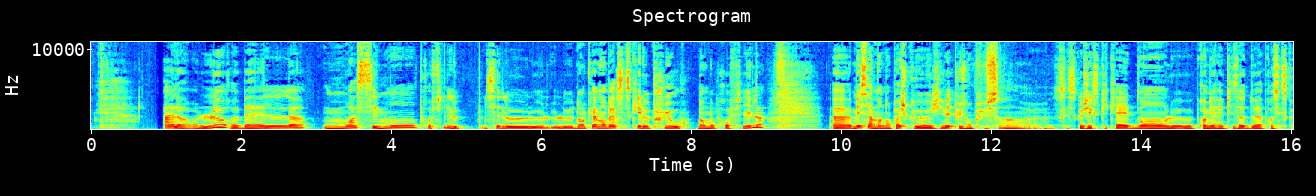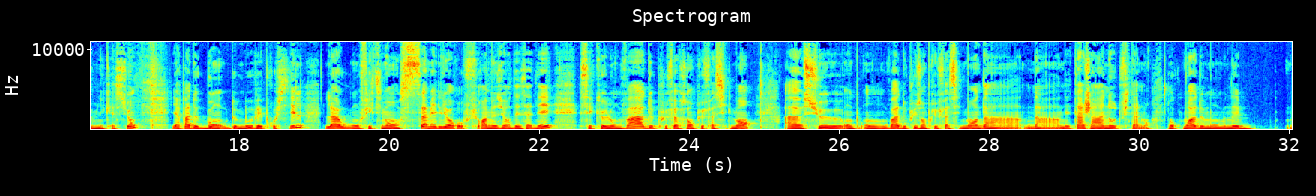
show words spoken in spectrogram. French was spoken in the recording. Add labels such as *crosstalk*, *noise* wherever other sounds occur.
Alors, le rebelle, moi, c'est mon profil, c'est le, dans le camembert, c'est ce qui est le plus haut dans mon profil. Euh, mais ça m'en empêche que j'y vais de plus en plus. Hein. C'est ce que j'expliquais dans le premier épisode de la process communication. Il n'y a pas de bon ou de mauvais profil. Là où effectivement on s'améliore au fur et à mesure des années, c'est que l'on va de plus en plus facilement, euh, on, on, va de plus en plus facilement d'un étage à un autre finalement. Donc moi de mon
